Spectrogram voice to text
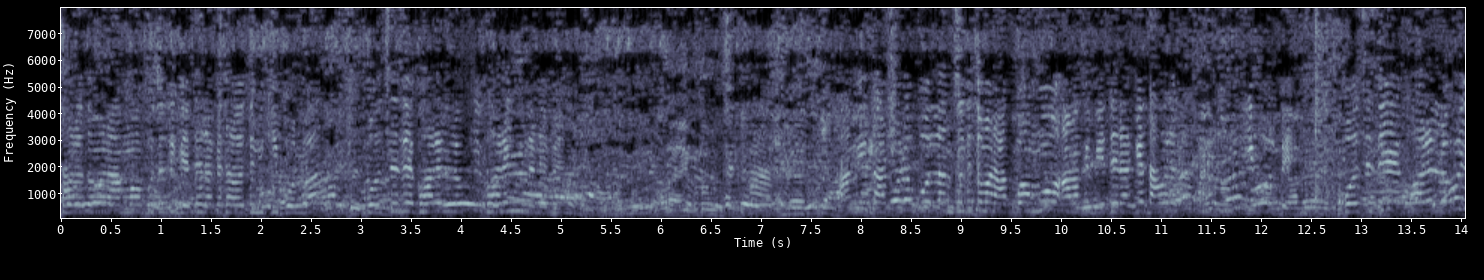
তাহলে তোমার আম্মা আব্বু যদি বেঁধে রাখে তাহলে তুমি কি বলবা? বলছে যে ঘরের লোক কি ঘরে তুলে নেবে হ্যাঁ, হ্যাঁ। আমি তারপরে বললাম যদি তোমার আব্বু আম্মু আমাকে বেঁধে রাখে তাহলে তুমি কি বলবে? বলছে যে ঘরের লোকই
